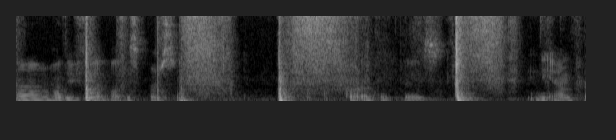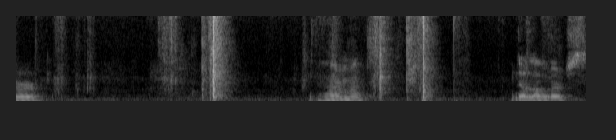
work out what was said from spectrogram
Um, how do you feel about this person? Currently, please. The Emperor. The Hermit. The Lovers.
